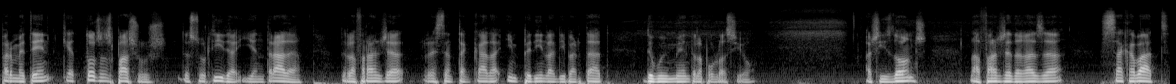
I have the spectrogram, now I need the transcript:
permetent que tots els passos de sortida i entrada la franja resten tancada impedint la llibertat de moviment de la població. Així doncs, la franja de Gaza s'ha acabat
